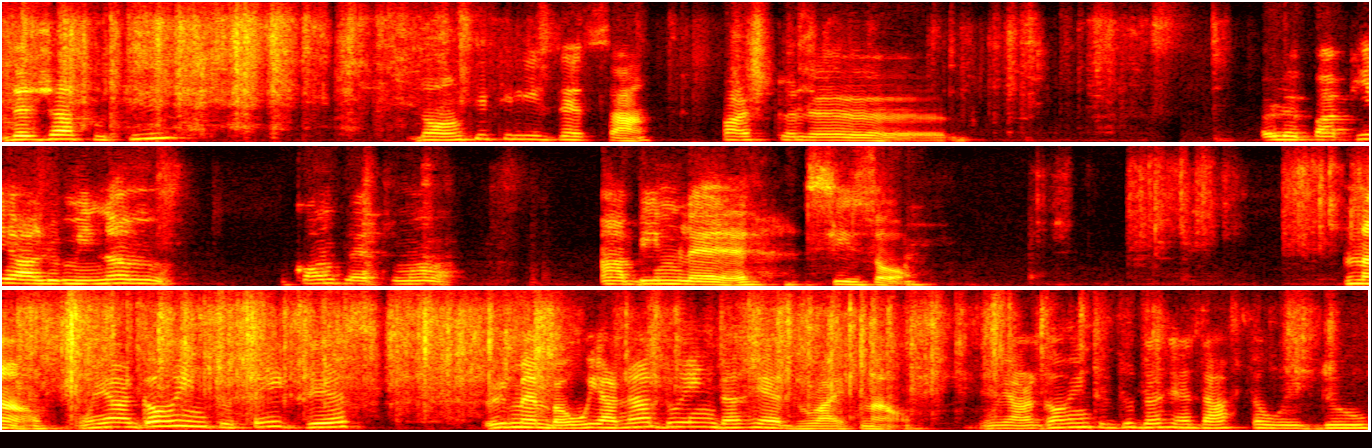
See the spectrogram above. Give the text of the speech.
déjà foutue. Donc, utilisez ça parce que le, le papier aluminium complètement abîme les ciseaux. Now, we are going to take this. Remember, we are not doing the head right now. We are going to do the head after we do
